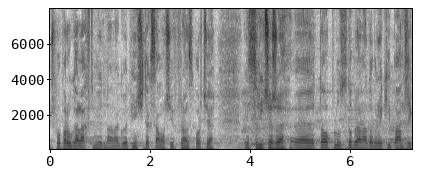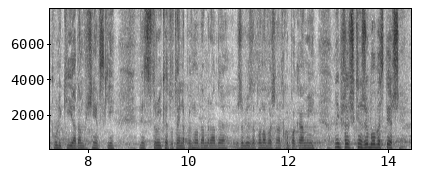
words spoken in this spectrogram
już po paru galach, w tym jedna na gołe pięści tak samo, czyli w prawym sporcie, więc liczę, że e, to plus dobrana dobra ekipa, Andrzej Kulik i Adam Wiśniewski, więc w trójkę tutaj na pewno damy radę, żeby zapanować nad chłopakami, no i przede wszystkim, żeby było bezpiecznie.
